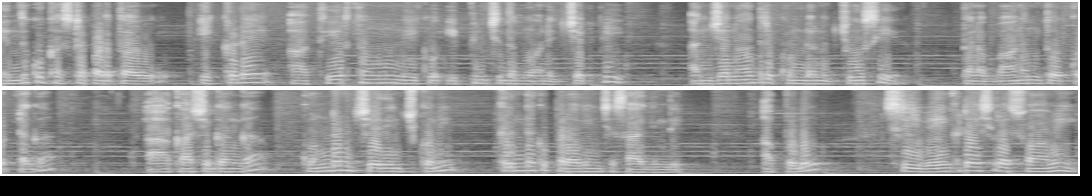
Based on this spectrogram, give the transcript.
ఎందుకు కష్టపడతావు? ఇక్కడే ఆ తీర్థమును నీకు ఇప్పించదము అని చెప్పి అంజనాద్రి కొండను చూసి తన బాణంతో కొట్టగా ఆకాశగంగా కొండను ఛేదించుకొని క్రిందకు ప్రవహించసాగింది. అప్పుడు శ్రీ వెంకటేశ్వర స్వామి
